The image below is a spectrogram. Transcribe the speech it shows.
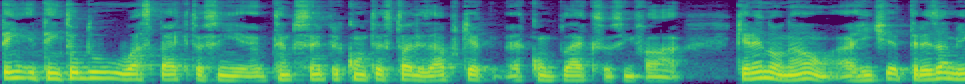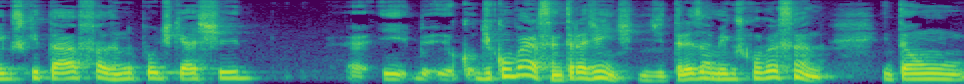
tem, tem todo o aspecto, assim, eu tento sempre contextualizar porque é, é complexo, assim, falar. Querendo ou não, a gente é três amigos que tá fazendo podcast de conversa entre a gente, de três amigos conversando. Então,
